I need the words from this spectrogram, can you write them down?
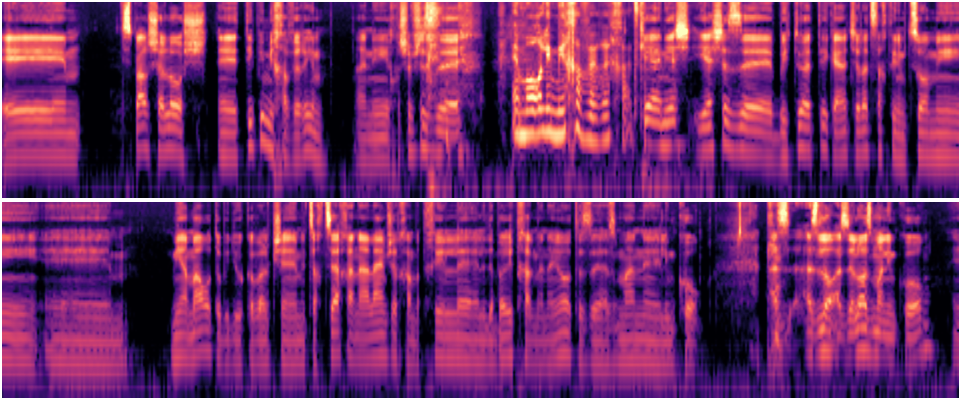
אה, מספר שלוש, אה, טיפים מחברים. אני חושב שזה... אמור לי מי חבר אחד. כן, יש, יש איזה ביטוי עתיק, האמת שלא הצלחתי למצוא מי, מי אמר אותו בדיוק, אבל כשמצחצח הנעליים שלך מתחיל לדבר איתך על מניות, אז זה הזמן למכור. כן. אז, אז לא, אז זה לא הזמן למכור. אה,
